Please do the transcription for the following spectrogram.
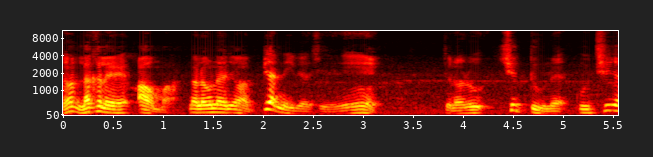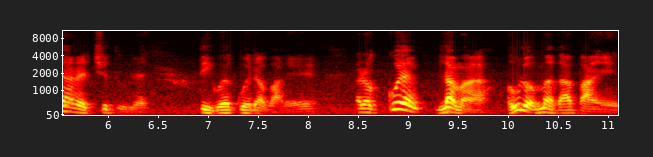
နော်လက်ခလဲအောက်မှာနှလုံးသားကြောင့်ပြတ်နေတယ်ဆိုရင်ကျွန်တော်တို့ချစ်သူနဲ့ကိုချစ်ရတဲ့ချစ်သူနဲ့တည်ခွဲကွဲတတ်ပါတယ်အဲ့တော့ကိုယ့်ရဲ့လက်မှာအခုလိုအမှတ်သားပါရင်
